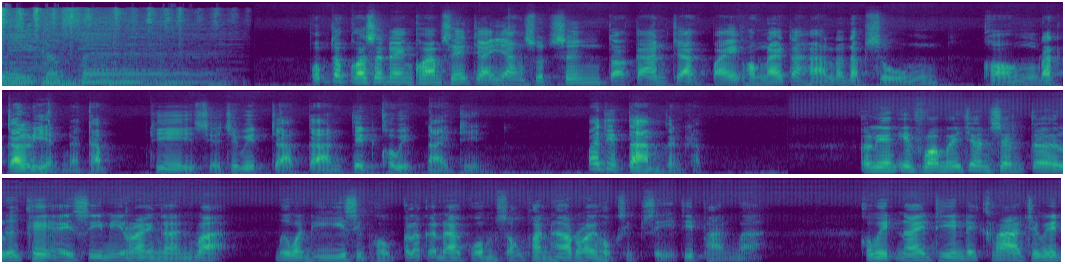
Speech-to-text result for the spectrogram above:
วยกาแฟ ผมต้องขอแสดงความเสียใจอย่างสุดซึ้งต่อการจากไปของนายทหารระดับสูงของรัฐกะเรียงนะครับ ที่เสียชีวิตจากการติดโควิด -19 ไปติดตามกันครับกะเรียง Information Center หรือ KIC มีรายงานว่าเมื่อวันที่ 26 กรกฎาคม 2564 ที่ผ่านมาโควิด -19 ได้ฆ่าชีวิต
